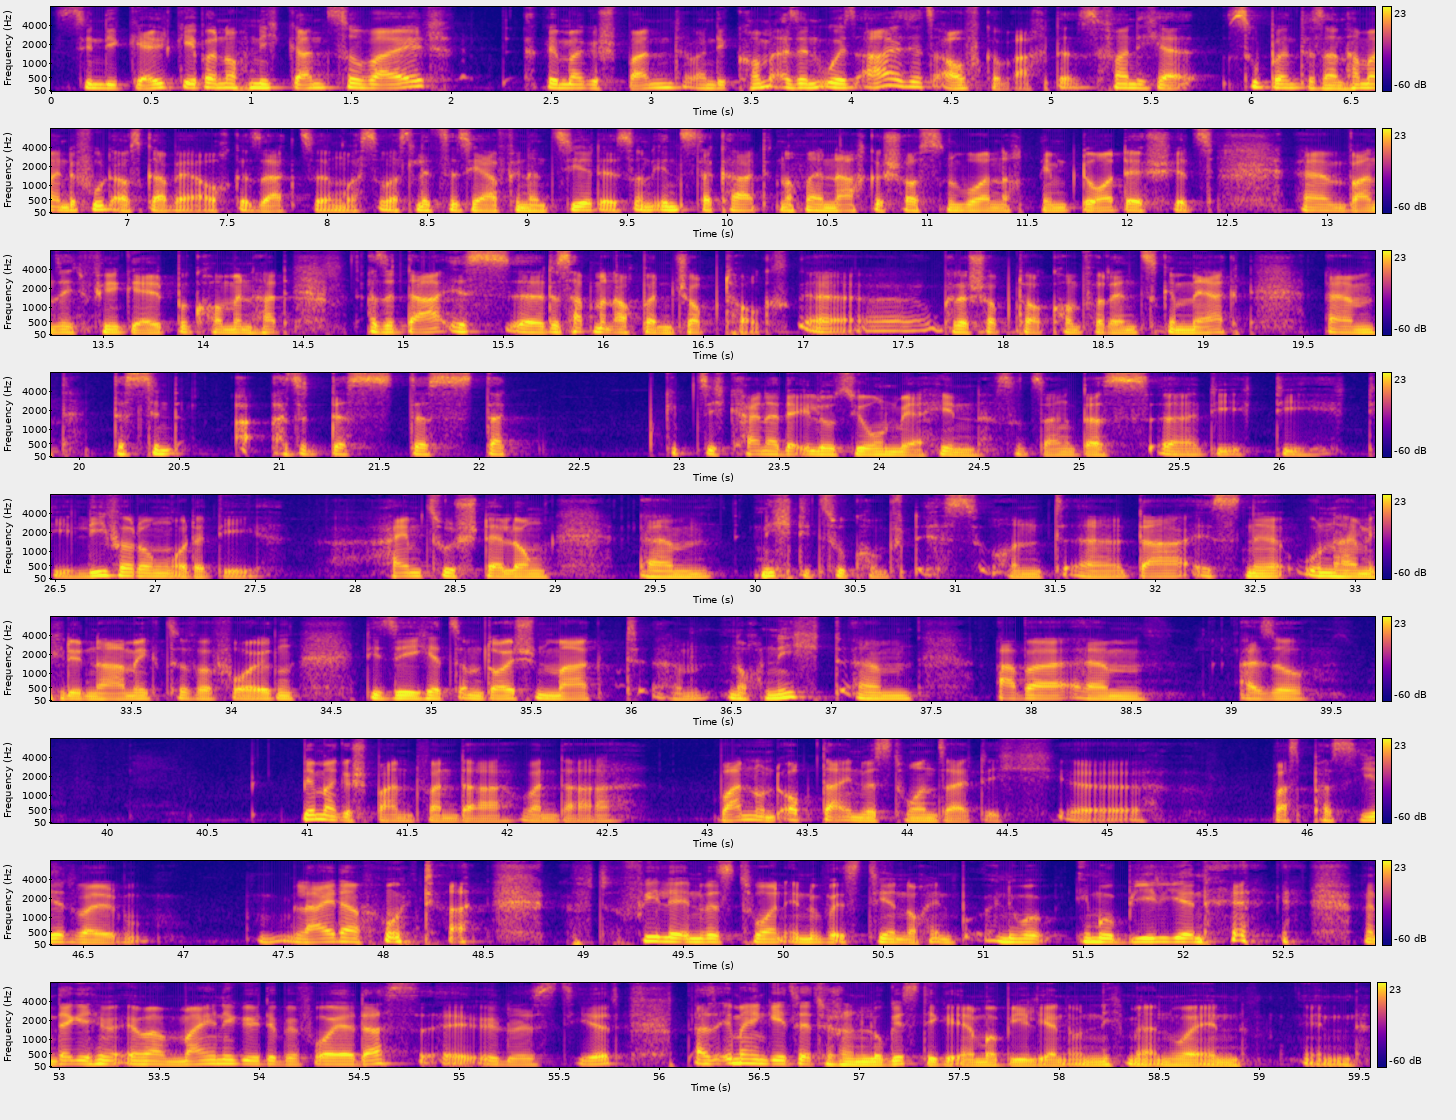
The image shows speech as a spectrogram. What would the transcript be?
sind die Geldgeber noch nicht ganz so weit bin mal gespannt, wann die kommen. Also in den USA ist jetzt aufgewacht. Das fand ich ja super interessant. Haben wir in der Food-Ausgabe ja auch gesagt, so irgendwas, was letztes Jahr finanziert ist und Instacart nochmal nachgeschossen worden, nachdem DoorDash jetzt äh, wahnsinnig viel Geld bekommen hat. Also da ist, äh, das hat man auch bei den Job Talks, äh, bei der Shop Talk Konferenz gemerkt. Ähm, das sind, also das, das, da gibt sich keiner der Illusion mehr hin, sozusagen, dass äh, die, die, die Lieferung oder die Heimzustellung ähm, nicht die Zukunft ist. Und äh, da ist eine unheimliche Dynamik zu verfolgen. Die sehe ich jetzt am deutschen Markt ähm, noch nicht. Ähm, aber ähm, also bin mal gespannt, wann da, wann da, wann und ob da investorenseitig äh, was passiert, weil leider momentan viele Investoren investieren noch in Immobilien. Dann denke ich mir immer, meine Güte, bevor ihr das äh, investiert. Also immerhin geht es jetzt schon in Logistikimmobilien und nicht mehr nur in, in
